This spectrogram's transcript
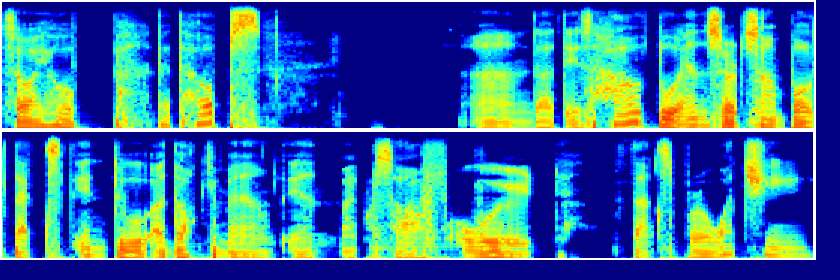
So i hope that helps and that is how to insert sample text into a document in microsoft word. Thanks for watching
